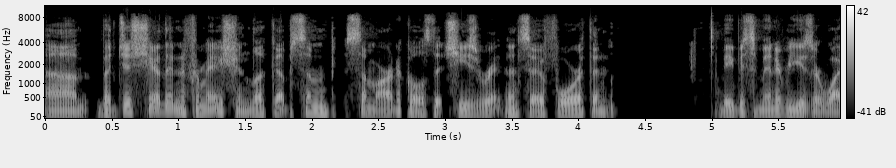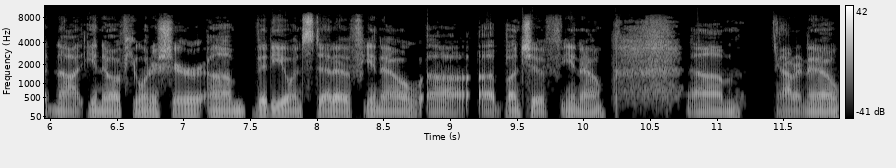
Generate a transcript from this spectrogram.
Um, but just share that information. Look up some some articles that she's written and so forth, and maybe some interviews or whatnot. You know, if you want to share um, video instead of you know uh, a bunch of you know um, I don't know,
